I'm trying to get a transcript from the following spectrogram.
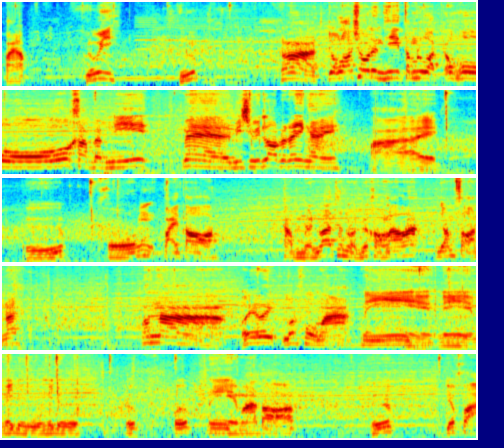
ไปครับลุยฮึบอ่ายกล้อโชว์หนึ่งทีตำรวจ โอ้โหขับแบบนี้ แม่มีชีวิตรอดมาได้ยังไง ไปฮึบโค้งไปต่อขับเหมือนว่าถนนเป็นของเราฮะย้อนสอนหน่อยก็หน้าเอ้ยเอ้ยรถโผล่มา นี่นี่ไม่ดูไม่ดูปึ๊บปึ๊บนี่มาต่อครับปึ๊บเลี้ยวขวา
